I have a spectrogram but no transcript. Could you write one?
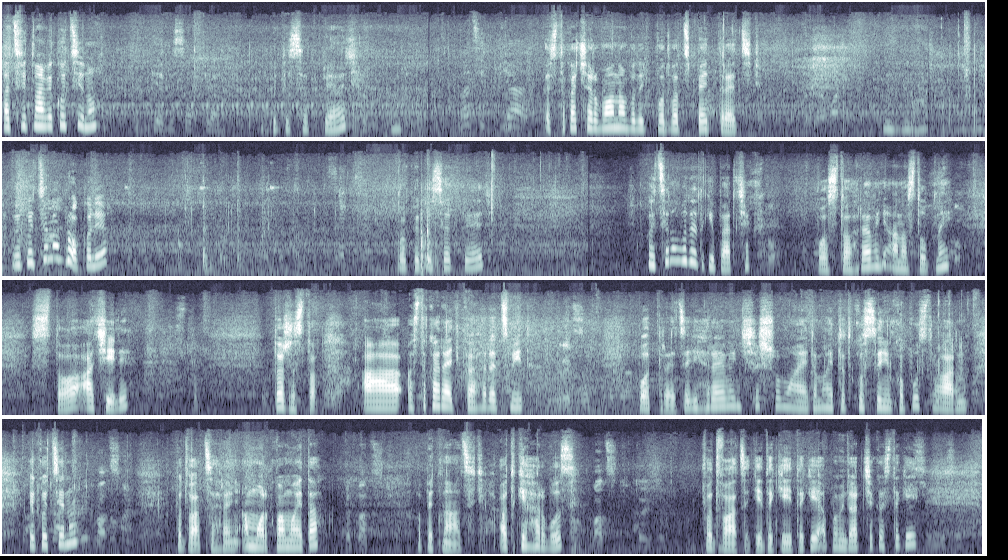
А цвітна в яку ціну? 55. 55. 25. Ось така червона буде по 25-30. Угу. В яку ціну брокколі? По 55. В яку ціну буде такий перчик? По 100 гривень, а наступний? 100. А чилі? Теж 100. А ось така редька, Red Smith? По 30 гривень. Ще що маєте? Маєте таку синю капусту гарну. Яку ціну? По 20 гривень. А морква маєте? По 15. А такий гарбуз? 20, то є По 20 і такий, і такий, а помідорчик ось такий?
